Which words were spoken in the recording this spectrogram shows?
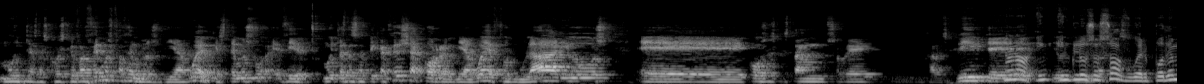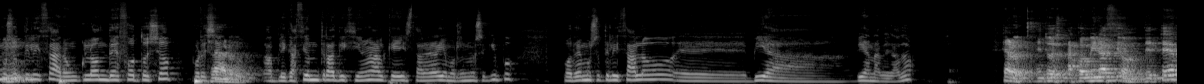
moitas das cousas que facemos, facemos vía web, que estemos, é dicir, moitas das aplicacións xa corren vía web, formularios, eh, cousas que están sobre JavaScript. Eh, no, no, in, incluso software. Podemos utilizar un clon de Photoshop, por exemplo, claro. aplicación tradicional que instalaríamos en noso equipo, podemos utilizalo eh, vía vía navegador. Claro, entonces, a combinación de ter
